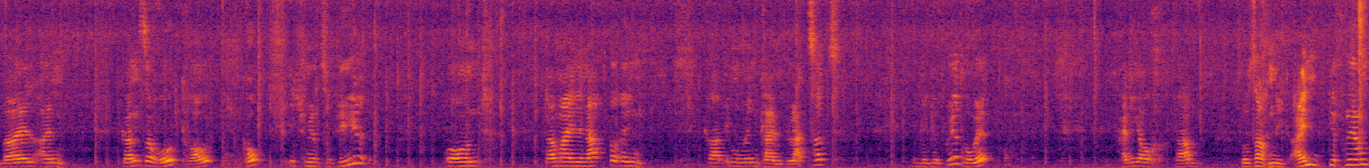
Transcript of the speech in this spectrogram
Weil ein ganzer Rotkraut kocht ist mir zu viel. Und da meine Nachbarin gerade im Moment keinen Platz hat in der Gefriertruhe, kann ich auch da so Sachen nicht eingefrieren,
